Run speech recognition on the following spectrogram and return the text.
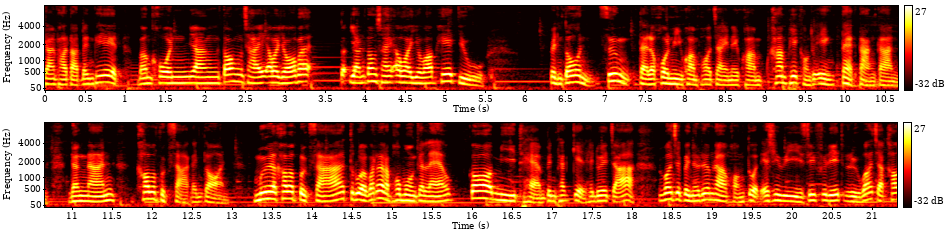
การผ่าตัดแปลงเพศ บางคนยังต้องใช้อวัยวะยังต้องใช้อวัยวะเพศอยู่ เป็นต้น ซึ่งแต่ละคนมีความพอใจในความข้ามเพศของตัวเองแตกต่างกัน ดังนั้นเข้ามาปรึกษากันก่อน เมื่อเข้ามาปรึกษาตรวจวัดระดับฮอร์โมนกันแล้ว ก็มีแถมเป็นแพ็กเกจให้ด้วยจ้าไม่ว่าจะเป็นในเรื่องราวของตรวจ HIV ซิฟิลิสหรือว่าจะเข้า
